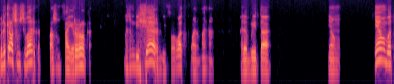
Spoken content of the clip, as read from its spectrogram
mereka langsung sebarkan, langsung viral kan, langsung di share, di forward ke mana-mana. Ada berita yang yang membuat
